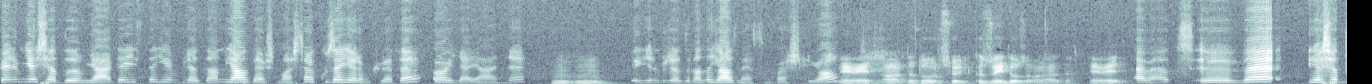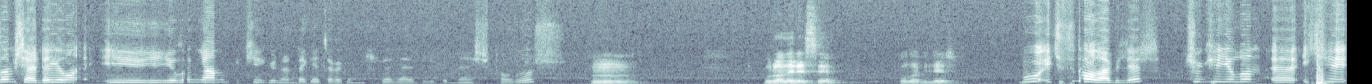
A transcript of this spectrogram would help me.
benim yaşadığım yerde ise 21 Haziran yaz mevsimi başlar. Kuzey yarımkürede öyle yani. Hı hı. 21 Haziran'da yaz mevsimi başlıyor. Evet, Arda doğru söylüyor. Kuzeyde o zaman Arda. Evet. Evet e, ve yaşadığım şehirde yılın e, yılın yalnız iki gününde gece ve gündüz süreleri birbirine eşit olur. Hmm. Bura neresi? Olabilir. Bu ikisi de olabilir. Çünkü yılın e, iki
